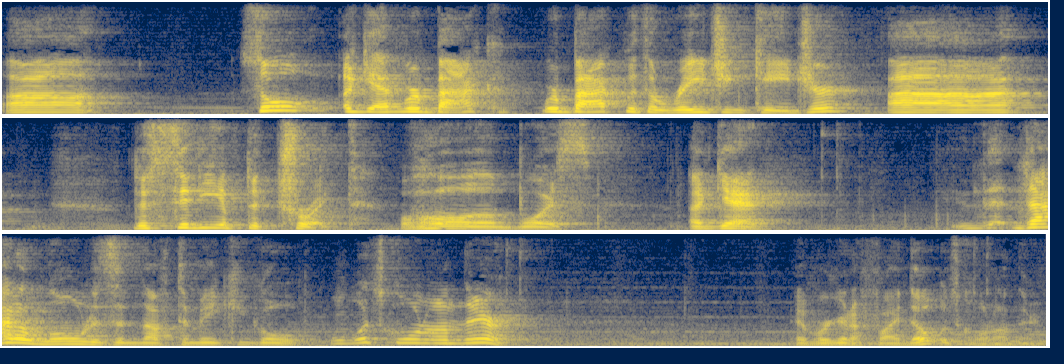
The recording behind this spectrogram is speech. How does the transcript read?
Uh, so again, we're back. We're back with a raging cager. Uh, the city of Detroit. Oh, boys, again, th- that alone is enough to make you go, well, "What's going on there?" And we're gonna find out what's going on there.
